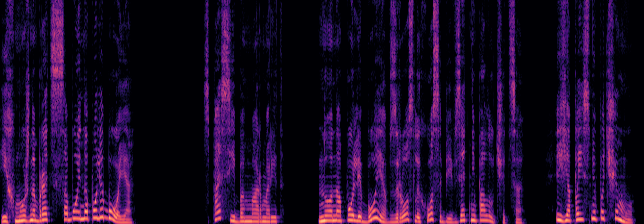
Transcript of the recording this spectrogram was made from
Их можно брать с собой на поле боя». «Спасибо, Мармарит. Но на поле боя взрослых особей взять не получится. И я поясню, почему,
